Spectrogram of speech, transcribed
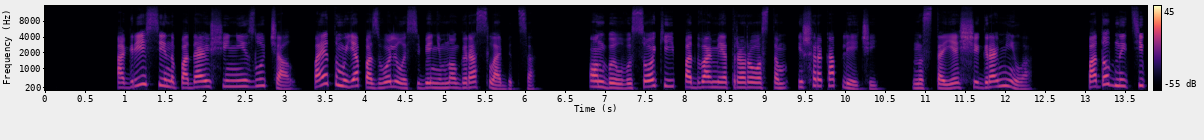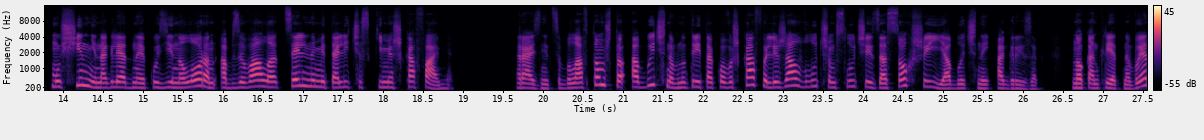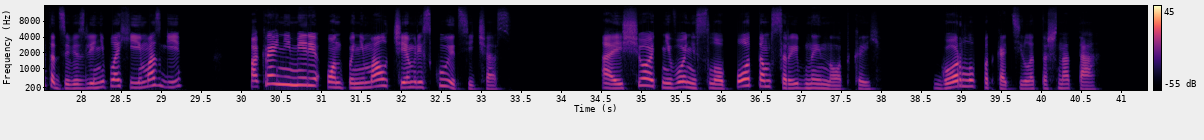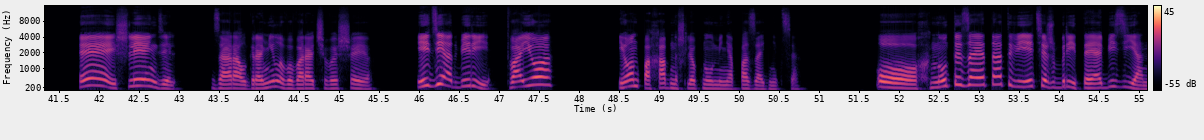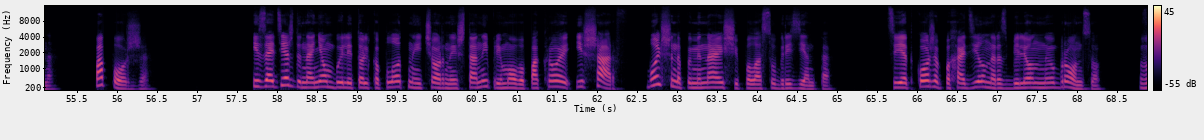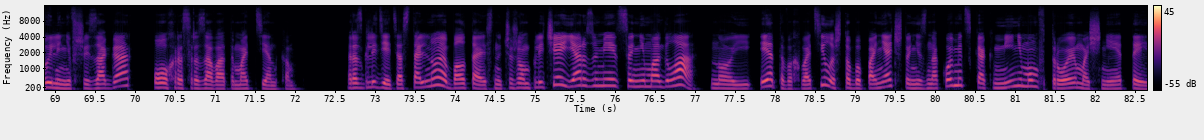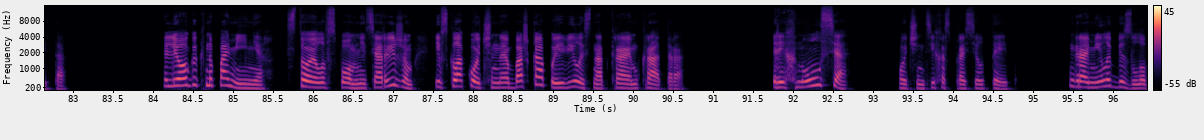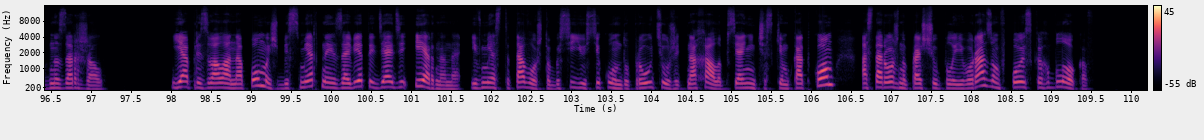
Агрессии нападающий не излучал, поэтому я позволила себе немного расслабиться. Он был высокий, по 2 метра ростом, и широкоплечий. Настоящий громила. Подобный тип мужчин ненаглядная кузина Лорен обзывала цельнометаллическими шкафами. Разница была в том, что обычно внутри такого шкафа лежал в лучшем случае засохший яблочный огрызок. Но конкретно в этот завезли неплохие мозги. По крайней мере, он понимал, чем рискует сейчас. А еще от него несло потом с рыбной ноткой. Горлу подкатила тошнота. «Эй, шлендель!» — заорал Громила, выворачивая шею. «Иди отбери! Твое!» И он похабно шлепнул меня по заднице. «Ох, ну ты за это ответишь, бритая обезьяна! Попозже!» Из одежды на нем были только плотные черные штаны прямого покроя и шарф, больше напоминающий полосу брезента. Цвет кожи походил на разбеленную бронзу, выленивший загар, охра с розоватым оттенком. Разглядеть остальное, болтаясь на чужом плече, я, разумеется, не могла, но и этого хватило, чтобы понять, что незнакомец как минимум втрое мощнее Тейта. Легок на помине, Стоило вспомнить о рыжем, и всклокоченная башка появилась над краем кратера. «Рехнулся?» — очень тихо спросил Тейт. Громила беззлобно заржал. Я призвала на помощь бессмертные заветы дяди Эрнана, и вместо того, чтобы сию секунду проутюжить нахала псионическим катком, осторожно прощупала его разум в поисках блоков.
